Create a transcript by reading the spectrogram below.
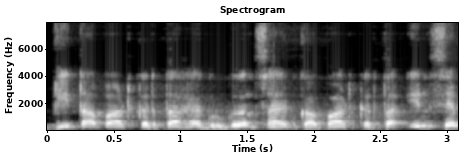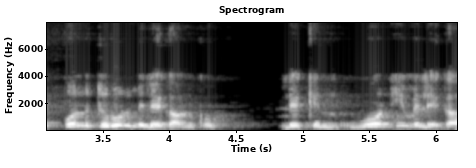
गीता पाठ करता है, गुरु ग्रंथ साहिब का पाठ करता है इनसे पुण्य ज़रूर मिलेगा उनको, लेकिन वो नहीं मिलेगा।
